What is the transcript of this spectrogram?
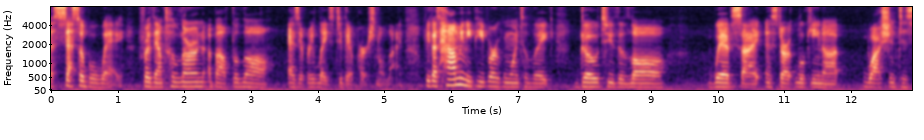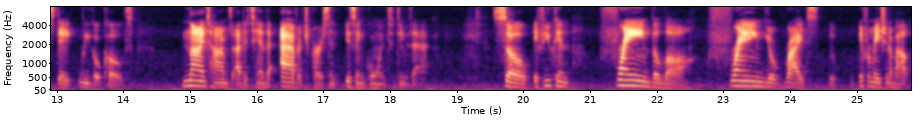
accessible way for them to learn about the law as it relates to their personal life. Because how many people are going to like go to the law website and start looking up Washington state legal codes? Nine times out of ten, the average person isn't going to do that. So if you can frame the law, frame your rights, information about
